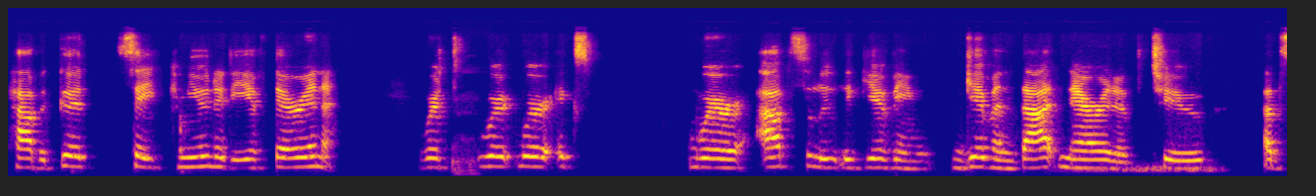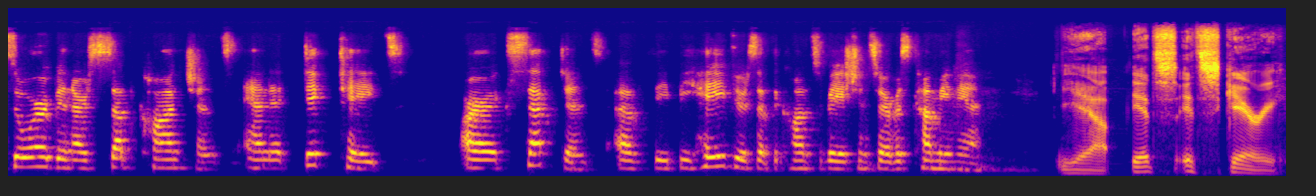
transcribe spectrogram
have a good safe community if they're in it we're mm-hmm. we're we're ex- we're absolutely giving given that narrative to absorb in our subconscious and it dictates our acceptance of the behaviors of the conservation service coming in yeah it's it's scary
